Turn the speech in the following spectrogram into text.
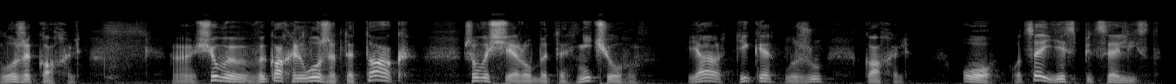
ложе кахель. Е, Що ви, ви кахель ложите? Так. Що ви ще робите? Нічого. Я тільки ложу кахель. О, оце є спеціаліст.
